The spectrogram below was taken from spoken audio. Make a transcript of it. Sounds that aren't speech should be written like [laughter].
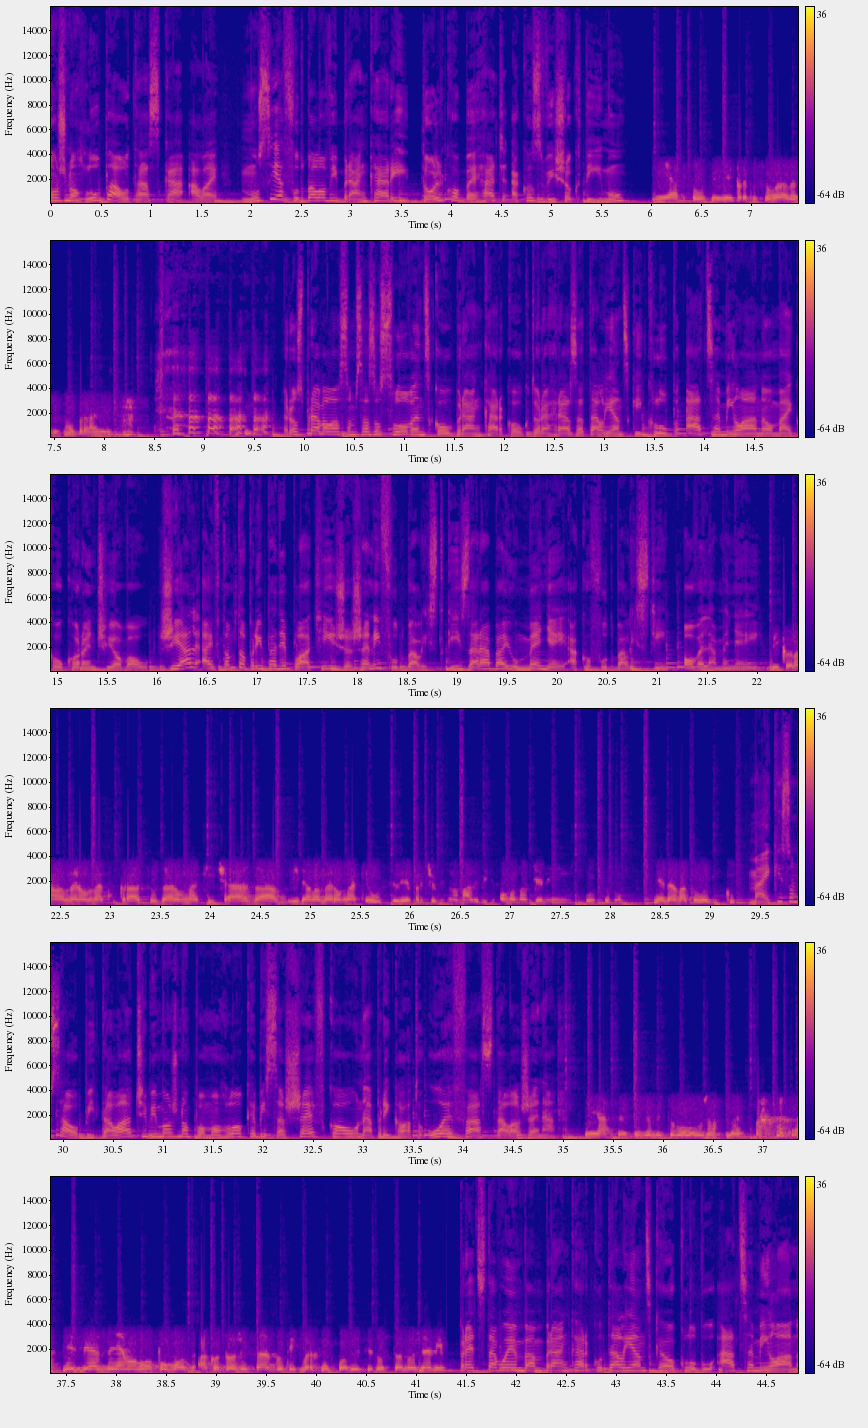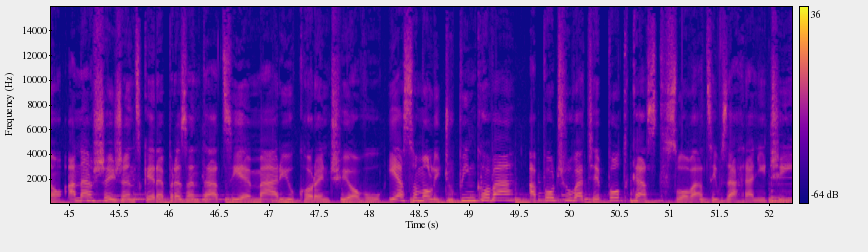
Možno hlúpa otázka, ale musia futbaloví brankári toľko behať ako zvyšok týmu? Nie, absolútne nie, preto som rada, že som bráni. [laughs] [laughs] Rozprávala som sa so slovenskou brankárkou, ktorá hrá za talianský klub AC Milano Majkou Korenčiovou. Žiaľ, aj v tomto prípade platí, že ženy futbalistky zarábajú menej ako futbalisti. Oveľa menej. Vykonávame rovnakú prácu za rovnaký čas a vydávame rovnaké úsilie, prečo by sme mali byť ohodnotení spôsobom. Nedáva to logiku. Majky som sa opýtala, či by možno pomohlo, keby sa šéfkou napríklad UEFA stala žena. Ja si myslím, že by to bolo úžasné. [laughs] Dnes viac by nemohlo pomôcť ako to, že sa do tých vrchných pozícií dostanú ženy. Predstavujem vám brankárku talianského klubu AC Milano a našej ženskej reprezentácie Máriu Korenčiovú. Ja som Oli Čupinková a počúvate podcast Slováci v zahraničí.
